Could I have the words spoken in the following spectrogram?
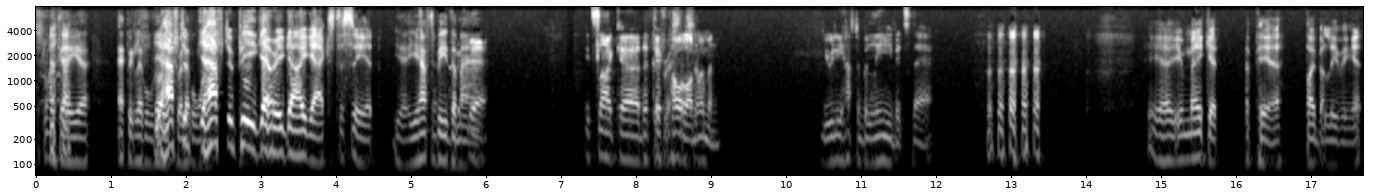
It's like a uh, epic level You have for to level you have to be Gary Gygax to see it. Yeah, you have to be the man. yeah. It's like uh, the fifth rest hole on the- women. You really have to believe it's there. yeah, you make it appear by believing it.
